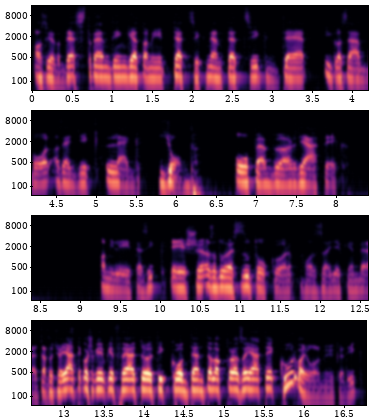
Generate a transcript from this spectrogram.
azért a Death Strandinget, ami tetszik, nem tetszik, de igazából az egyik legjobb open world játék, ami létezik, és az a durva, ezt az utókor hozza egyébként bele. Tehát, hogyha a játékosok egyébként feltöltik kontenttel, akkor az a játék kurva jól működik.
